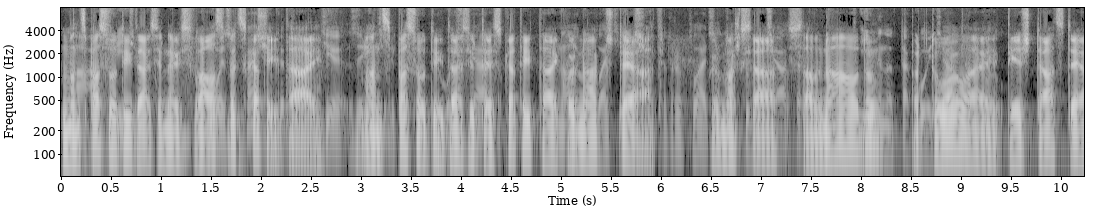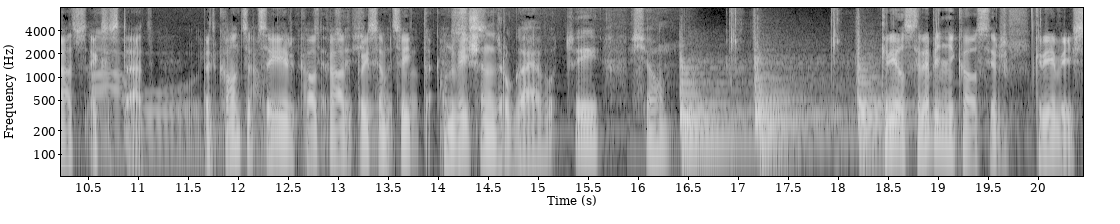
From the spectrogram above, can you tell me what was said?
mans pasūtītājs ir nevis valsts, bet skatītāji. Mans pasūtītājs ir tie skatītāji, kur nāk uz teātri, kur maksā savu naudu par to, lai tieši tāds teātris eksistētu. Bet koncepcija ir kaut kāda pavisam cita. Un viss ir другая. Вот и все. Krievs Rebiņikovs ir Krievijas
